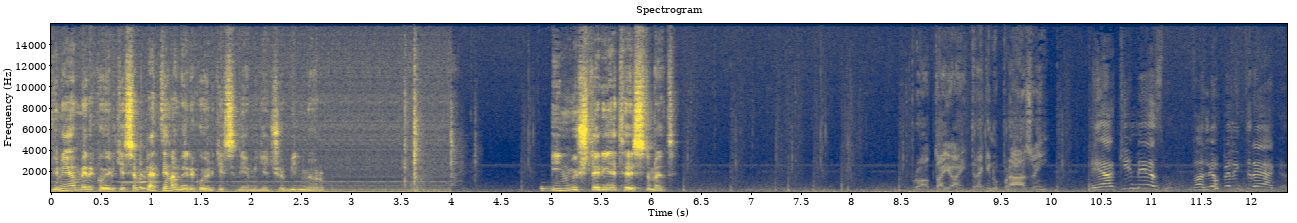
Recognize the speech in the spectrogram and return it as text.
Güney Amerika ülkesi mi, Latin Amerika ülkesi diye mi geçiyor bilmiyorum. İn müşteriye teslim et. Pronto, aí, ó. Entregue no prazo, hein? É aqui mesmo. Valeu pela entrega.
